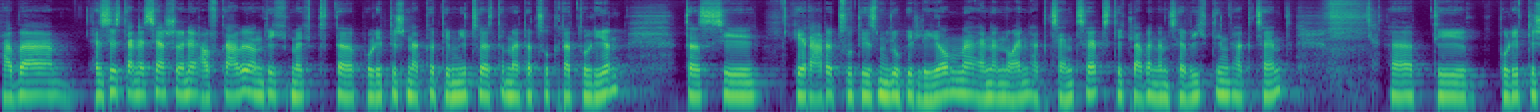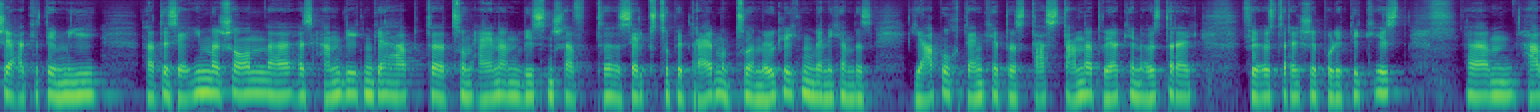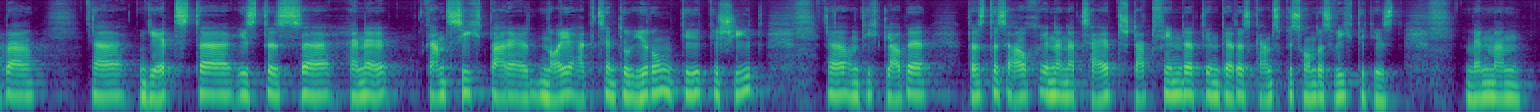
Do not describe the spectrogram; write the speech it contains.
aber es ist eine sehr schöne Aufgabe und ich möchte der Politischen Akademie zuerst einmal dazu gratulieren, dass sie gerade zu diesem Jubiläum einen neuen Akzent setzt. Ich glaube, einen sehr wichtigen Akzent. Äh, die politische Akademie hat es ja immer schon äh, als Anliegen gehabt, äh, zum einen Wissenschaft selbst zu betreiben und zu ermöglichen. Wenn ich an das Jahrbuch denke, dass das Standardwerk in Österreich für österreichische Politik ist. Ähm, aber jetzt ist es eine ganz sichtbare neue Akzentuierung, die geschieht. Und ich glaube, dass das auch in einer Zeit stattfindet, in der das ganz besonders wichtig ist. Wenn man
